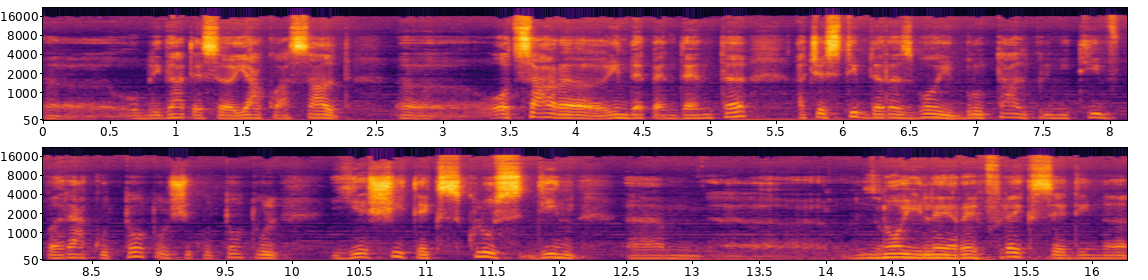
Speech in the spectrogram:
uh, obligate să ia cu asalt uh, o țară independentă, acest tip de război brutal, primitiv, părea cu totul și cu totul ieșit, exclus din uh, uh, noile reflexe din uh,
